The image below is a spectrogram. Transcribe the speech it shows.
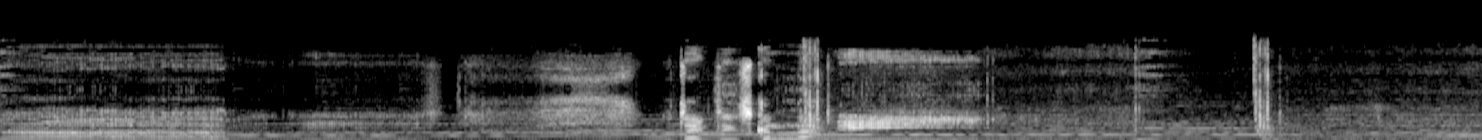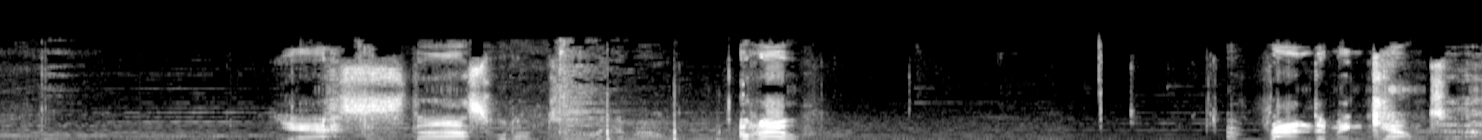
Um, mm, I don't think it's going to let me Yes, that's what I'm talking about. Oh no! A random encounter.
